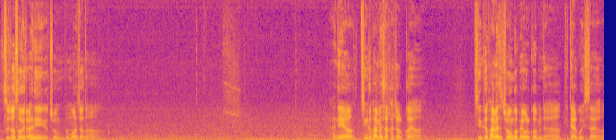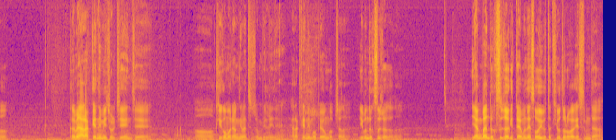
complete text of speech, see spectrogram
흑수저 소위라니 이거 좀 너무하잖아. 아니에요. 진급하면서 가져올 거야 진급하면서 좋은 거 배울 겁니다. 기대하고 있어요. 그러면 아랍개님이 졸지에 이제 어 귀거머량님한테 좀 밀리네. 아랍개님 뭐 배운 거 없잖아. 이분도 흑수저잖아. 이 양반도 흑수저기 때문에 소위부터 키우도록 하겠습니다.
